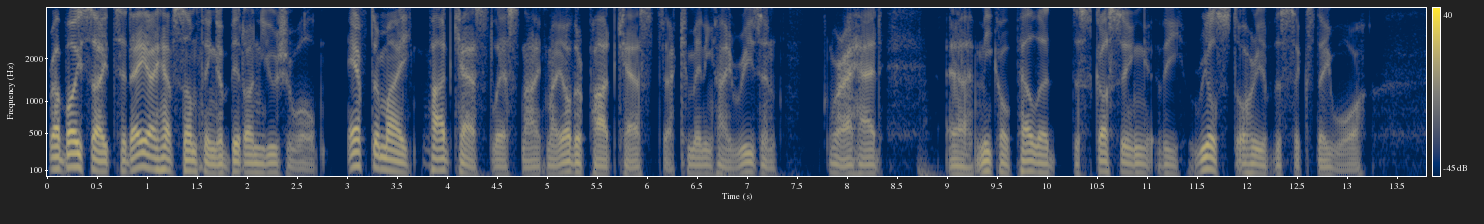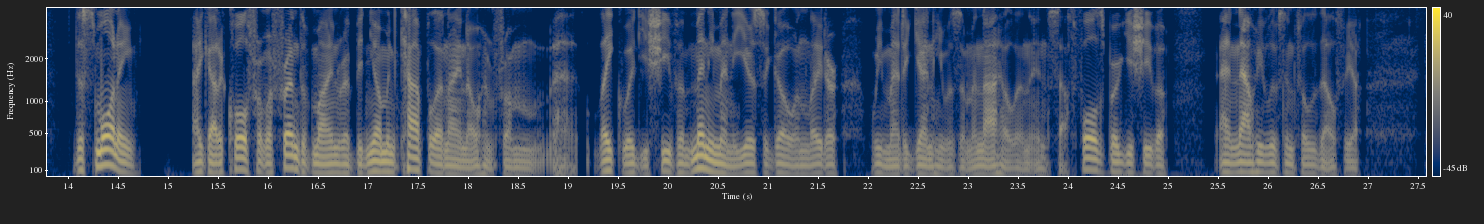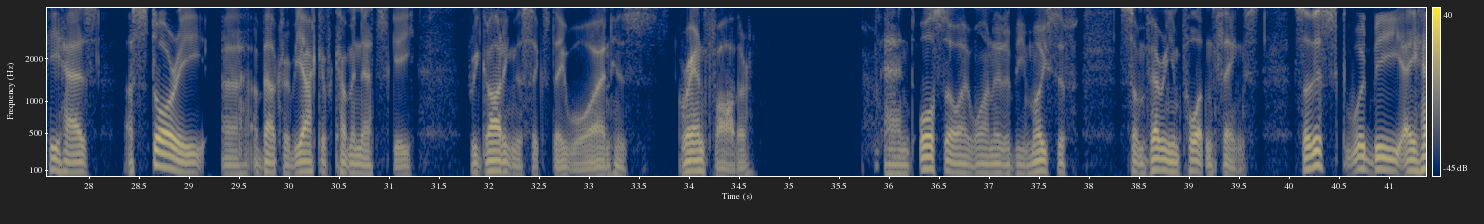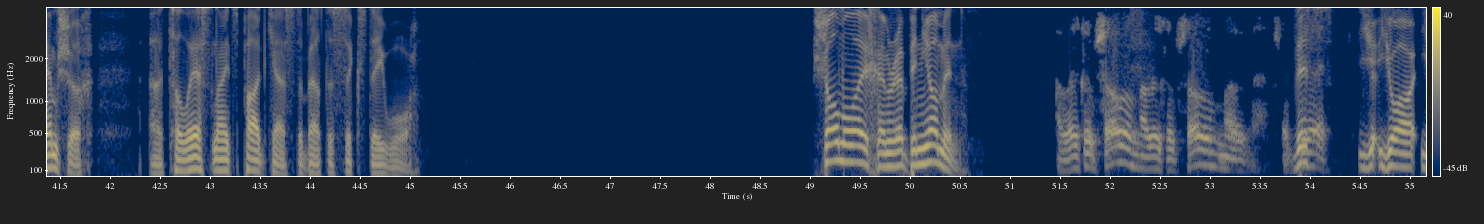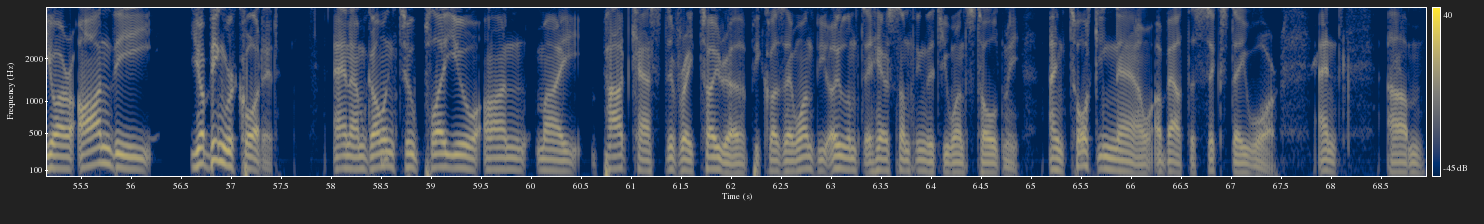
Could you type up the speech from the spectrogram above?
Rabbi Site, today I have something a bit unusual. After my podcast last night, my other podcast, uh, Committing High Reason, where I had uh, Miko Peled discussing the real story of the Six Day War, this morning I got a call from a friend of mine, Rabbi Yamin Kaplan. I know him from uh, Lakewood Yeshiva many, many years ago, and later we met again. He was a Menahel in, in South Fallsburg Yeshiva, and now he lives in Philadelphia. He has a story uh, about Rabbi Yaakov Kamenetsky regarding the Six Day War and his grandfather. And also, I wanted to be Moisef some very important things. So, this would be a Hemshach uh, to last night's podcast about the Six Day War. Shalom Aleichem, Reb Binyamin. Aleichem Shalom, Aleichem Shalom. This, you, you, are, you are on the, you're being recorded and I'm going to play you on my podcast Divrei Torah because I want the Olam to hear something that you once told me. I'm talking now about the Six Day War, and um,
